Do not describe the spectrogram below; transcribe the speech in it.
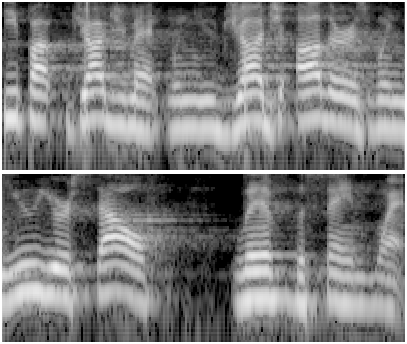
heap up judgment when you judge others when you yourself live the same way?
